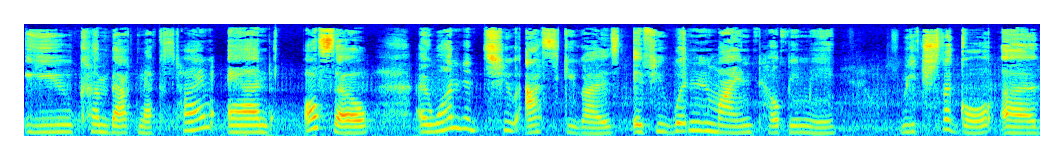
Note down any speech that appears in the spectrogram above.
you come back next time. And also, I wanted to ask you guys if you wouldn't mind helping me reach the goal of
